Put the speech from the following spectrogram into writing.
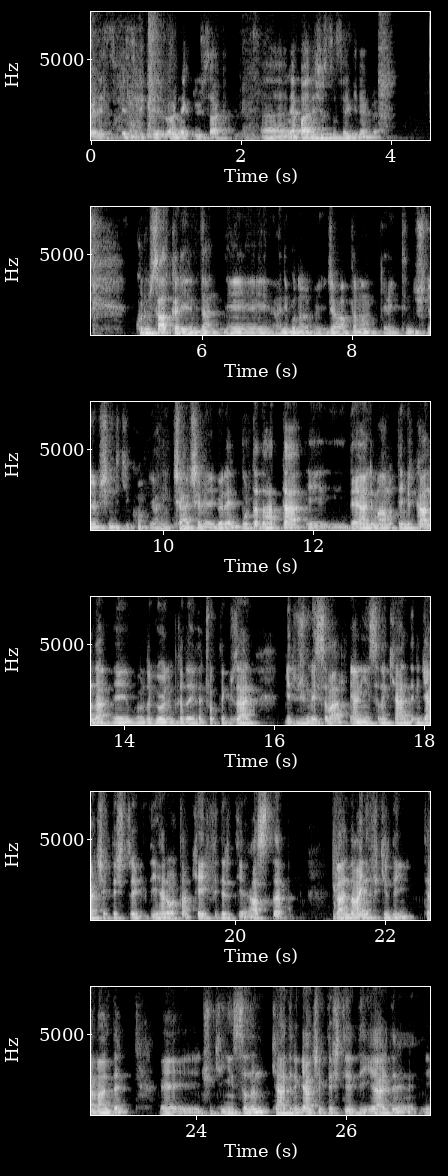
böyle spesifik bir örnek duysak e, ne paylaşırsın sevgili Emre? Kurumsal kariyerimden e, hani bunu cevaplamam gerektiğini düşünüyorum şimdiki yani çerçeveye göre. Burada da hatta e, değerli Mahmut Demirkan da e, burada gördüğüm kadarıyla çok da güzel bir cümlesi var. Yani insanın kendini gerçekleştirebildiği her ortam keyiflidir diye. Aslında ben de aynı fikirdeyim temelde. E, çünkü insanın kendini gerçekleştirdiği yerde e,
